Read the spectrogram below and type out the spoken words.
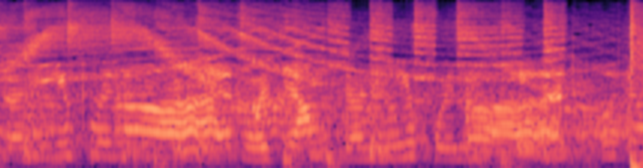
着你回来，我想着你回来，我。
